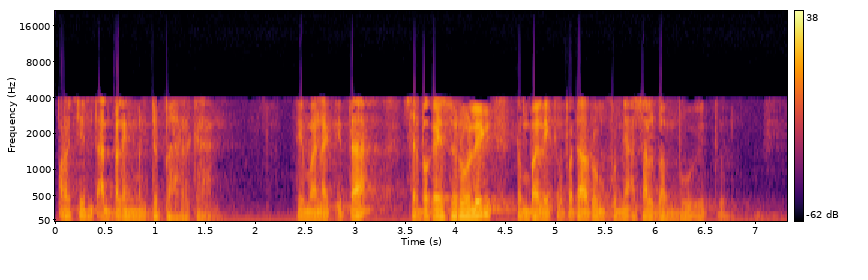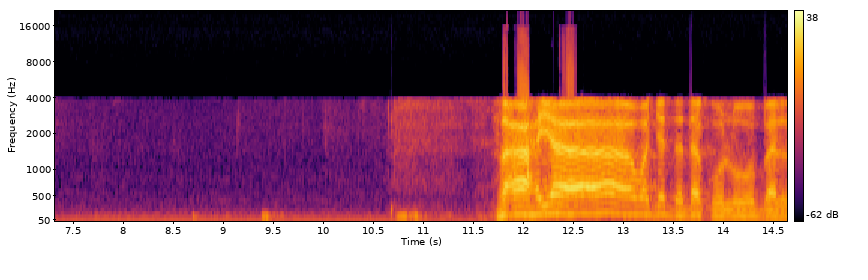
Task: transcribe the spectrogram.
Percintaan paling mendebarkan. Di mana kita sebagai seruling kembali kepada rumpunnya asal bambu itu. Fa'ahya wajaddada qulubal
